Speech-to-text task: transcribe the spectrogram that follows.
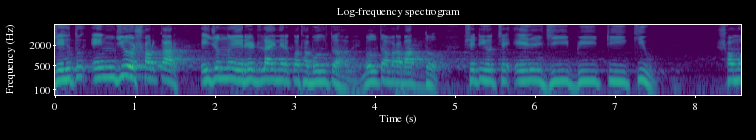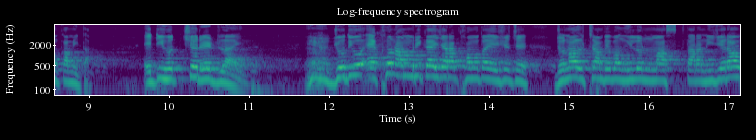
যেহেতু এনজিও সরকার, এই জন্য এই রেড লাইনের কথা বলতে হবে, বলতে আমরা বাধ্য। সেটি হচ্ছে এল কিউ সমকামিতা। এটি হচ্ছে রেড লাইন। যদিও এখন আমেরিকায় যারা ক্ষমতায় এসেছে, ডোনাল্ড ট্রাম্প এবং ইলন মাস্ক, তারা নিজেরাও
